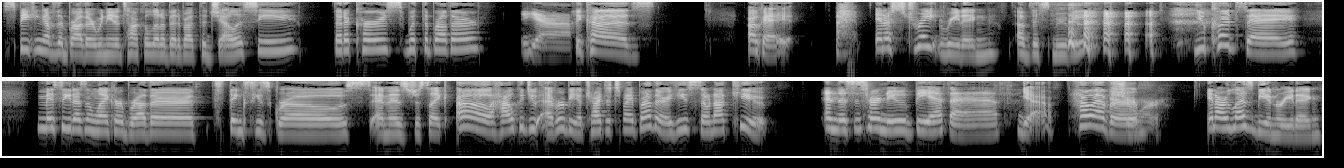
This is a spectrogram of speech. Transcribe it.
Speaking of the brother, we need to talk a little bit about the jealousy that occurs with the brother yeah. because okay, in a straight reading of this movie, you could say Missy doesn't like her brother, thinks he's gross, and is just like, "Oh, how could you ever be attracted to my brother? He's so not cute." And this is her new BFF. Yeah. However, Sure. in our lesbian reading,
